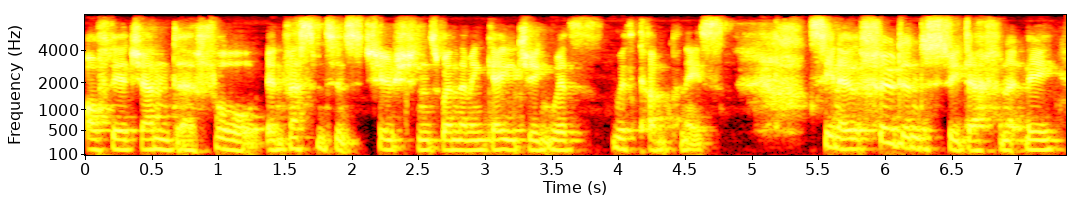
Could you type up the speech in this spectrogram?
of the agenda for investment institutions when they're engaging with, with companies. So, you know, the food industry definitely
